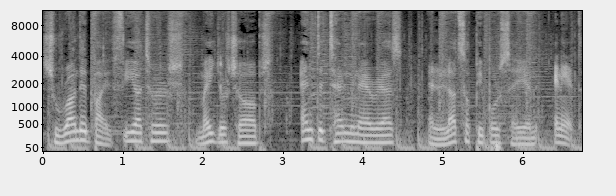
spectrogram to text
surrounded by theaters, major shops, entertainment areas, and lots of people saying in it.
